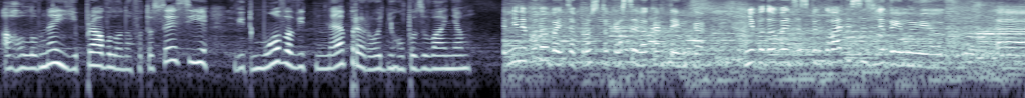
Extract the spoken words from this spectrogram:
а головне її правило на фотосесії відмова від неприроднього позування. Мені не подобається просто красива картинка. Мені подобається спілкуватися з людиною, е,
